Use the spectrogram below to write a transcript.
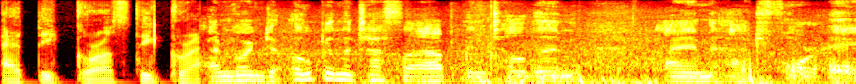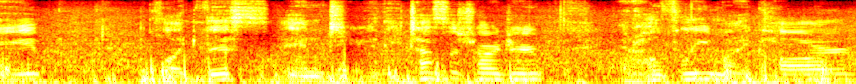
at the Krusty Krab. I'm going to open the Tesla app and tell them I am at 4A, plug this into the Tesla charger, and hopefully my car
